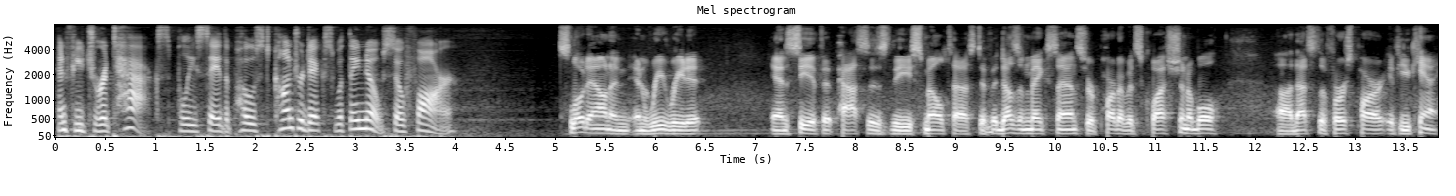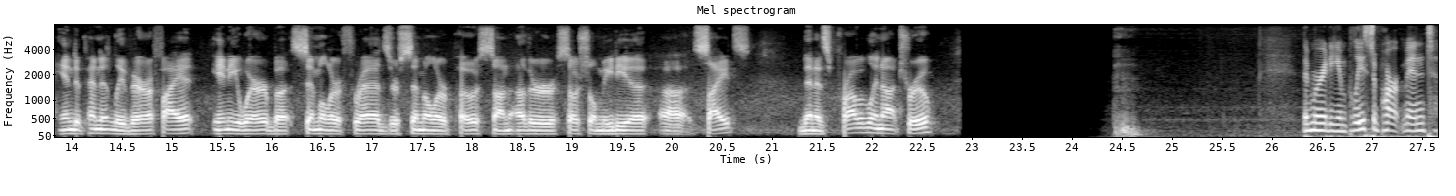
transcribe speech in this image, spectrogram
and future attacks. Police say the post contradicts what they know so far. Slow down and, and reread it and see if it passes the smell test. If it doesn't make sense or part of it's questionable, uh, that's the first part. If you can't independently verify it anywhere but similar threads or similar posts on other social media uh, sites, then it's probably not true. The Meridian Police Department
